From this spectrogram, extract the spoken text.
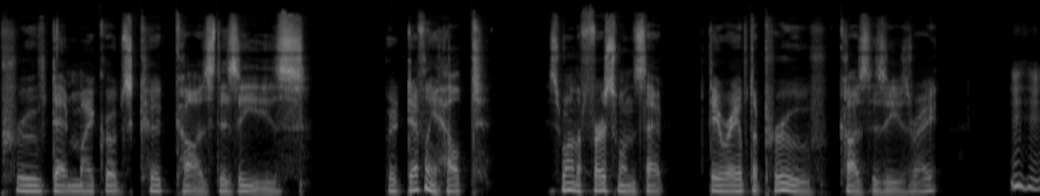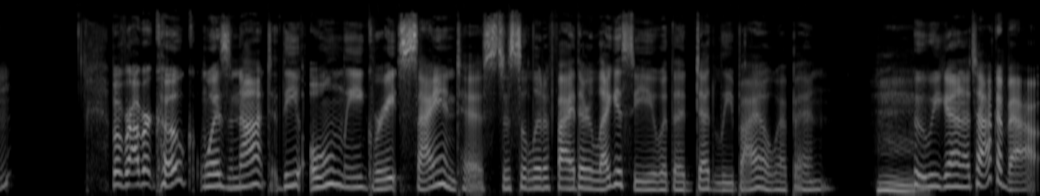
proved that microbes could cause disease, but it definitely helped. It's one of the first ones that they were able to prove caused disease, right? Mm-hmm. But Robert Koch was not the only great scientist to solidify their legacy with a deadly bioweapon. Hmm. Who are we gonna talk about?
